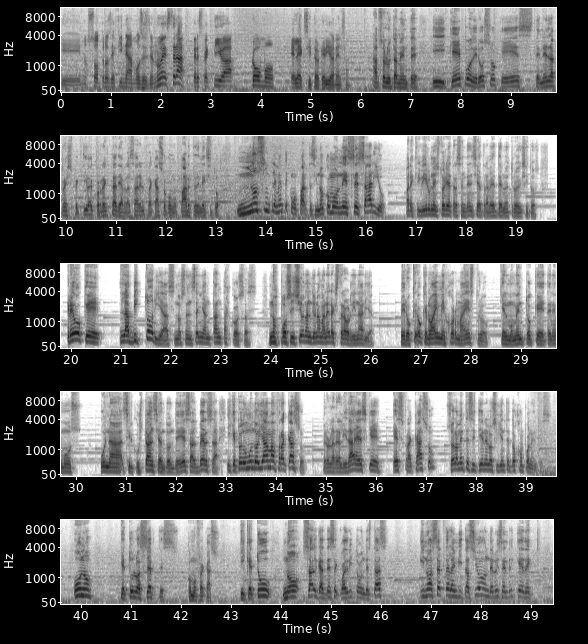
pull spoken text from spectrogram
que nosotros definamos desde nuestra perspectiva como el éxito, querido Nelson. Absolutamente. Y qué poderoso que es tener la perspectiva correcta de abrazar el fracaso como parte del éxito. No simplemente como parte, sino como necesario para escribir una historia de trascendencia a través de nuestros éxitos. Creo que las victorias nos enseñan tantas cosas, nos posicionan de una manera extraordinaria, pero creo que no hay mejor maestro que el momento que tenemos una circunstancia en donde es adversa y que todo el mundo llama fracaso pero la realidad es que es fracaso solamente si tiene los siguientes dos componentes. Uno, que tú lo aceptes como fracaso y que tú no salgas de ese cuadrito donde estás y no aceptes la invitación de Luis Enrique de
